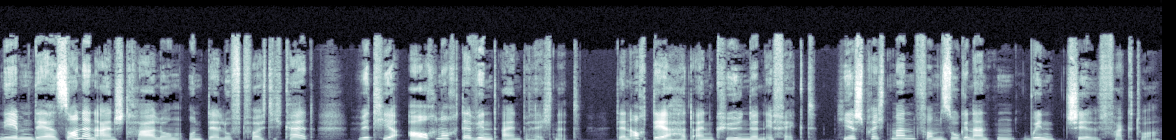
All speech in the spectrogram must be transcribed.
Neben der Sonneneinstrahlung und der Luftfeuchtigkeit wird hier auch noch der Wind einberechnet. Denn auch der hat einen kühlenden Effekt. Hier spricht man vom sogenannten Wind-Chill-Faktor.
